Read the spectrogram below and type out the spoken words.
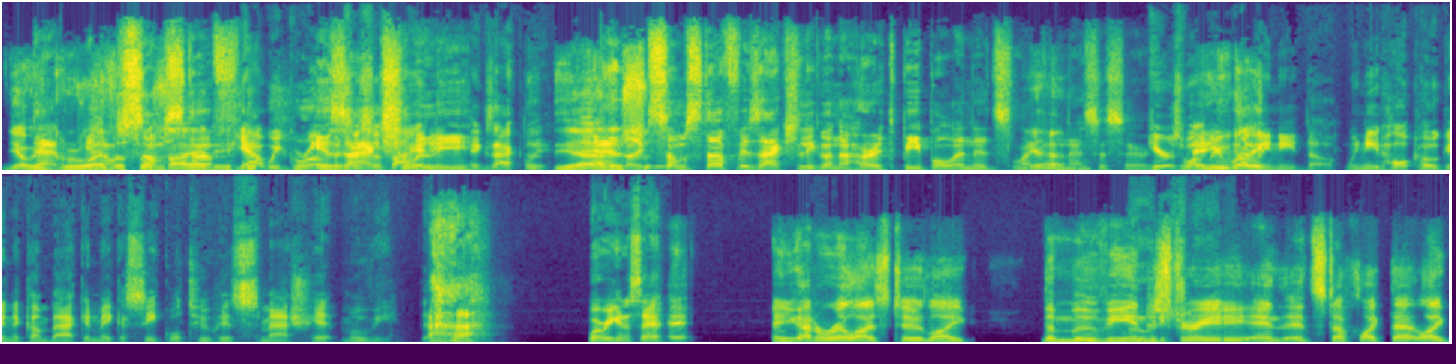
Yeah, we that, grew as know, a some stuff- society. Yeah, we grew is as a society. actually- Exactly. yeah, yeah, like some stuff is actually gonna hurt people, and it's like Yeah. unnecessary. Here's what And we you gotta- really need, though. We need Hulk Hogan to come back and make a sequel to his smash hit movie. what were you gonna say? and you got to realize too like the movie industry and, and stuff like that like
